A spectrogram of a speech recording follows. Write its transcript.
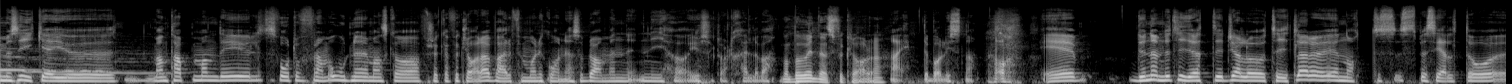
Vacker musik är ju man tapp, man, det är ju lite svårt att få fram ord när man ska försöka förklara varför Morricone är så bra, men ni hör ju såklart själva. Man behöver inte ens förklara. Nej, det är bara att lyssna. Ja. Eh, du nämnde tidigare att Giallo-titlar är något speciellt och eh,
